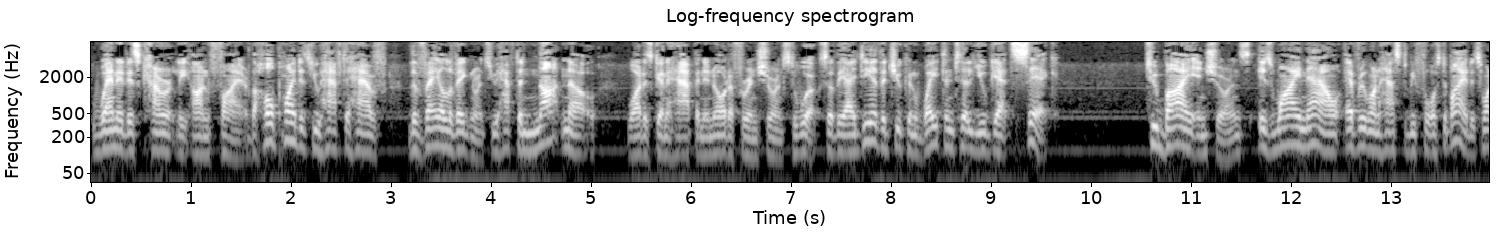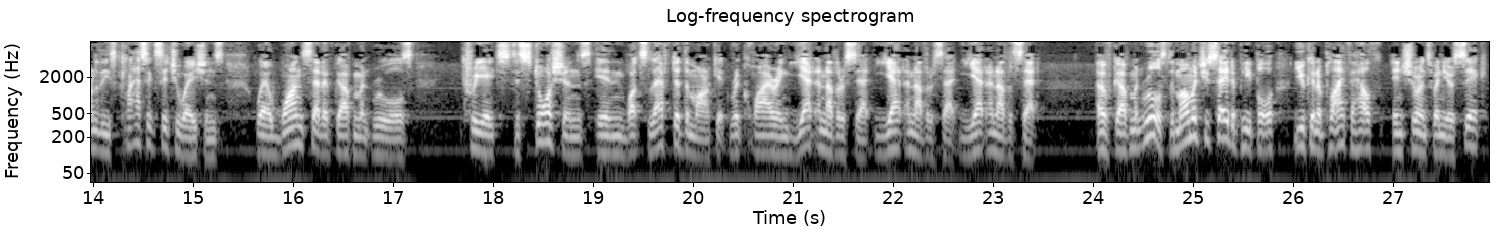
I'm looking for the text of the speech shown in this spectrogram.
when it is currently on fire. The whole point is you have to have the veil of ignorance. You have to not know what is going to happen in order for insurance to work. So the idea that you can wait until you get sick to buy insurance is why now everyone has to be forced to buy it. It's one of these classic situations where one set of government rules creates distortions in what's left of the market, requiring yet another set, yet another set, yet another set of government rules. The moment you say to people, you can apply for health insurance when you're sick,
